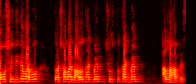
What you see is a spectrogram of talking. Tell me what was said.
অবশ্যই দিতে পারব। তো সবাই ভালো থাকবেন সুস্থ থাকবেন। আল্লাহ হাফেজ।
